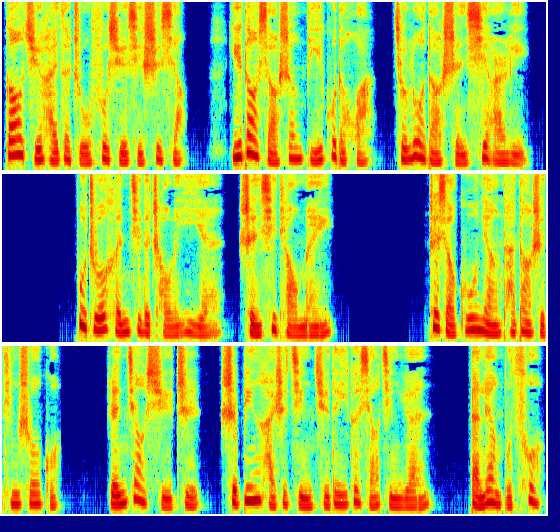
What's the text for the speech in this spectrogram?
高菊还在嘱咐学习事项，一道小声嘀咕的话就落到沈西耳里，不着痕迹的瞅了一眼。沈西挑眉，这小姑娘她倒是听说过，人叫许志，是滨海市警局的一个小警员，胆量不错。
